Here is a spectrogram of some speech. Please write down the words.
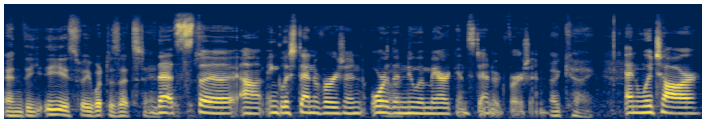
And the ESV, what does that stand That's for? That's the uh, English Standard Version or right. the New American Standard Version. Okay. And which are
